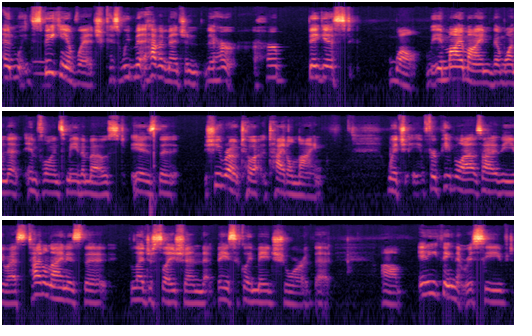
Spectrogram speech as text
and speaking of which, because we haven't mentioned her her biggest, well, in my mind, the one that influenced me the most is that she wrote to, Title IX, which for people outside of the U.S., Title IX is the legislation that basically made sure that um, anything that received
